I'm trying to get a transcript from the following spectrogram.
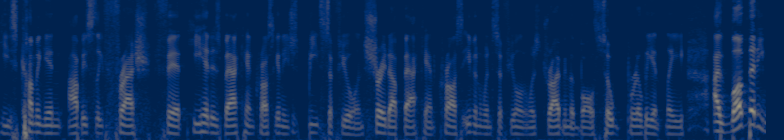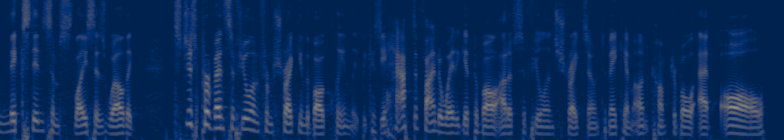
He's coming in obviously fresh, fit. He hit his backhand cross again. He just beat Safiullin straight up backhand cross, even when Safiullin was driving the ball so brilliantly. I love that he mixed in some slice as well that to just prevent Safiullin from striking the ball cleanly because you have to find a way to get the ball out of Safiullin's strike zone to make him uncomfortable at all.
